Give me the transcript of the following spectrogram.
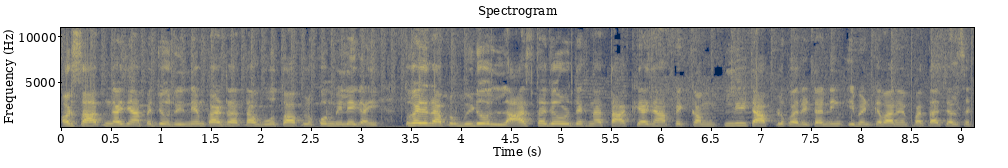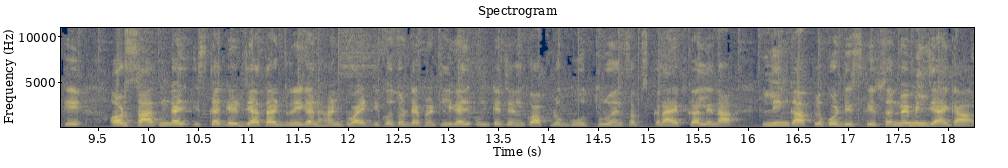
और साथ में गाइज़ यहाँ पे जो रिनेम कार्ड रहता है, वो तो आप लोग को मिलेगा ही। तो गाइज़ आप लोग वीडियो लास्ट तक ज़रूर देखना ताकि आज यहाँ पे कंप्लीट आप लोग का रिटर्निंग इवेंट के बारे में पता चल सके। और साथ में गाइज़ इसका क्रेडिट जाता है ड्रैगन हंट वाइटी को तो डेफिनेटली गाइज़ उनके चैनल को आप लोग गो थ्रू एंड सब्सक्राइब कर लेना। लिंक आप लोग को डिस्क्रिप्शन में मिल जाएगा।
